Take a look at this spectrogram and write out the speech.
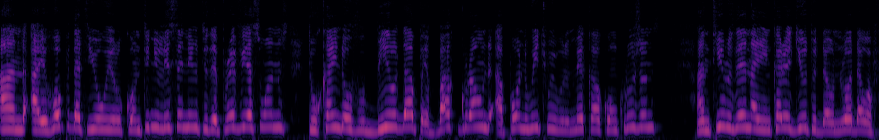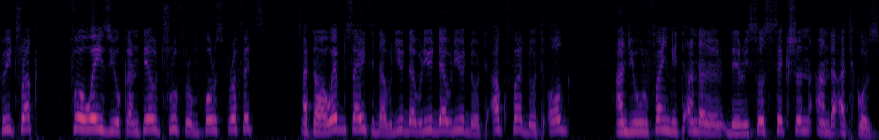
and I hope that you will continue listening to the previous ones to kind of build up a background upon which we will make our conclusions. Until then, I encourage you to download our free tract, Four Ways You Can Tell True from False Prophets, at our website, www.acfar.org, and you will find it under the resource section under articles.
